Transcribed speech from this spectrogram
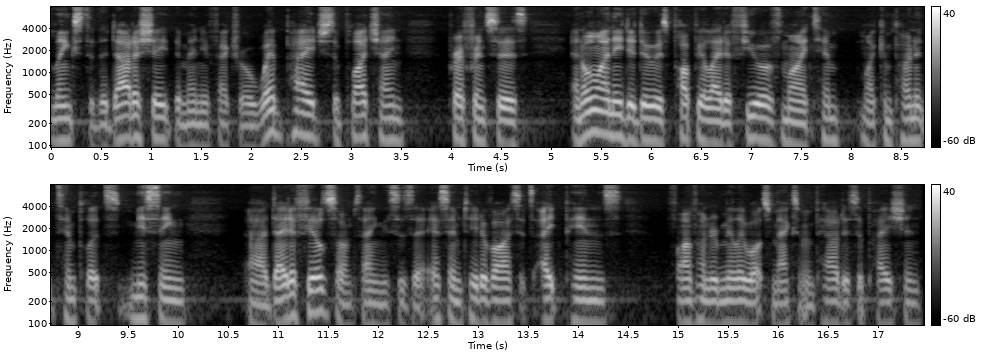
links to the datasheet, the manufacturer web page, supply chain preferences, and all I need to do is populate a few of my temp my component templates missing uh, data fields. So I'm saying this is a SMT device, it's eight pins, 500 milliwatts maximum power dissipation.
